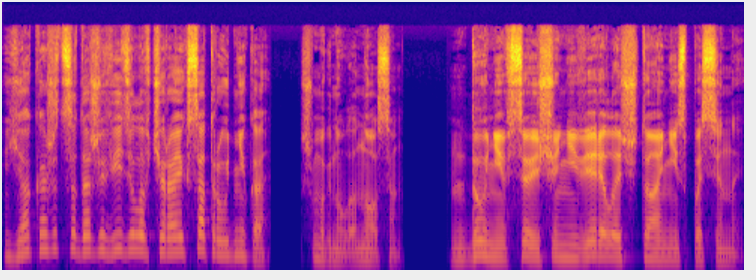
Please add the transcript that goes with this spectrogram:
Я, кажется, даже видела вчера их сотрудника, шмыгнула носом. Дуне все еще не верилось, что они спасены.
